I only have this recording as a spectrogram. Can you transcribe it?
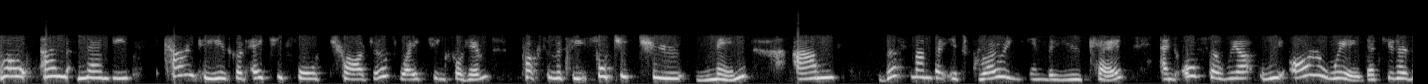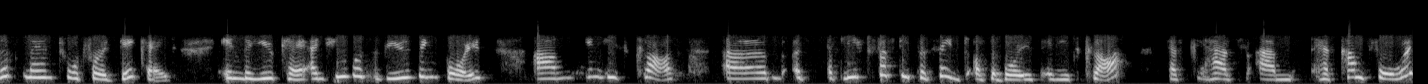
Well, um, Mandy, currently he's got 84 charges waiting for him, approximately 42 men um, this number is growing in the UK, and also we are we are aware that you know this man taught for a decade in the UK, and he was abusing boys um, in his class. Um, at, least 50% of the boys in his class have have um, have come forward.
